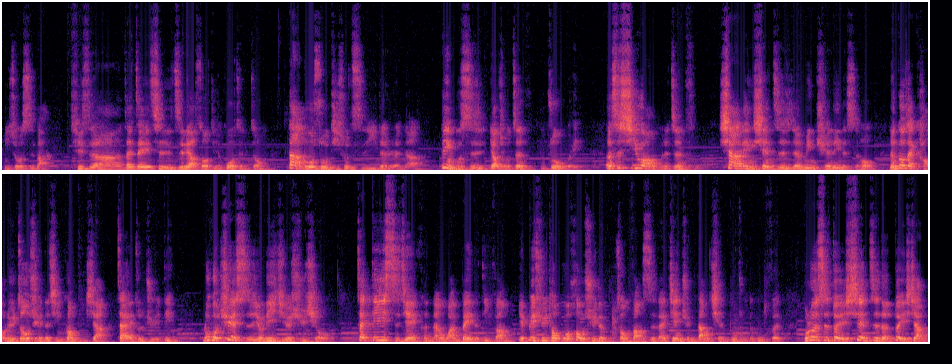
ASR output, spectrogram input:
你说是吧？其实啊，在这一次资料收集的过程中，大多数提出质疑的人啊，并不是要求政府不作为，而是希望我们的政府下令限制人民权利的时候，能够在考虑周全的情况底下再来做决定。如果确实有立即的需求，在第一时间很难完备的地方，也必须透过后续的补充方式来健全当前不足的部分。不论是对限制的对象、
